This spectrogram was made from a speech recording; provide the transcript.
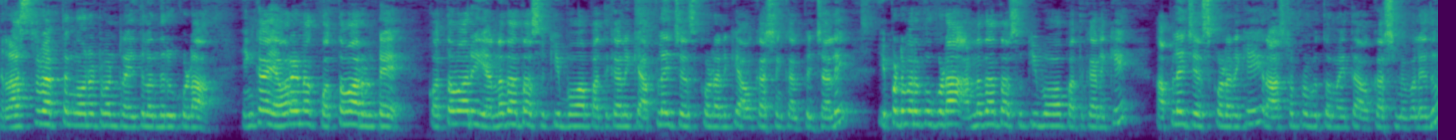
రాష్ట్ర వ్యాప్తంగా ఉన్నటువంటి రైతులందరూ కూడా ఇంకా ఎవరైనా కొత్త వారు ఉంటే కొత్తవారు ఈ అన్నదాత సుఖీభవ పథకానికి అప్లై చేసుకోవడానికి అవకాశం కల్పించాలి. ఇప్పటి వరకు కూడా అన్నదాత సుఖీభవ పథకానికి అప్లై చేసుకోవడానికి రాష్ట్ర ప్రభుత్వం అయితే అవకాశం ఇవ్వలేదు.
